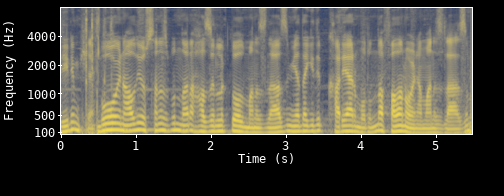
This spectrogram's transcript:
değilim ki. Bu oyunu alıyorsanız bunlara hazırlıklı olmanız lazım ya da gidip kariyer modunda falan oynamanız lazım.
